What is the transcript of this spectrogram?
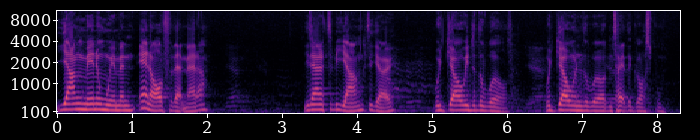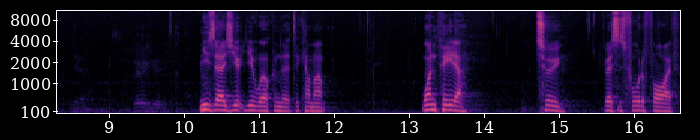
young men and women, and old for that matter. You don't have to be young to go. Would go into the world. Would go into the world and take the gospel. Musos, you, you're welcome to, to come up. 1 Peter 2, verses 4 to 5.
